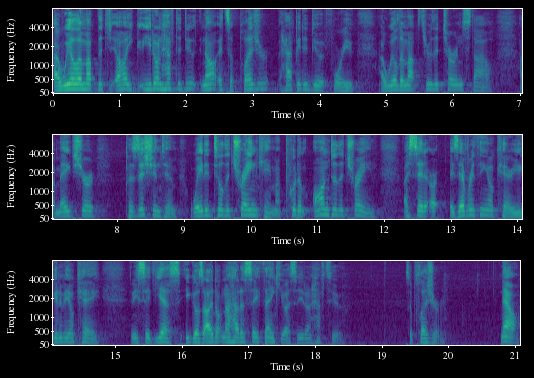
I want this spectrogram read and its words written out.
I wheel him up the. Oh, you don't have to do. No, it's a pleasure. Happy to do it for you. I wheeled him up through the turnstile. I made sure, positioned him, waited till the train came. I put him onto the train. I said, Is everything okay? Are you going to be okay? And he said, Yes. He goes, I don't know how to say thank you. I said, You don't have to. It's a pleasure. Now,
